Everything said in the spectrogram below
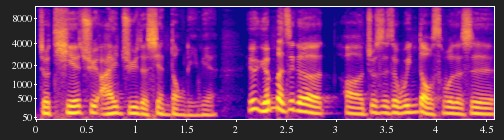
就贴去 IG 的线动里面。因为原本这个呃，就是这 Windows 或者是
